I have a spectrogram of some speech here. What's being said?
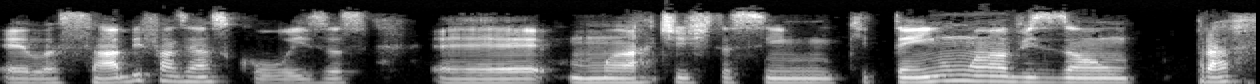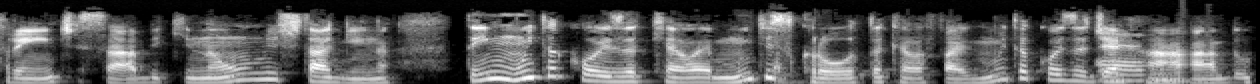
ela sabe fazer as coisas, é uma artista assim que tem uma visão para frente, sabe? Que não estagna. Tem muita coisa que ela é muito escrota, que ela faz muita coisa de é. errado.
